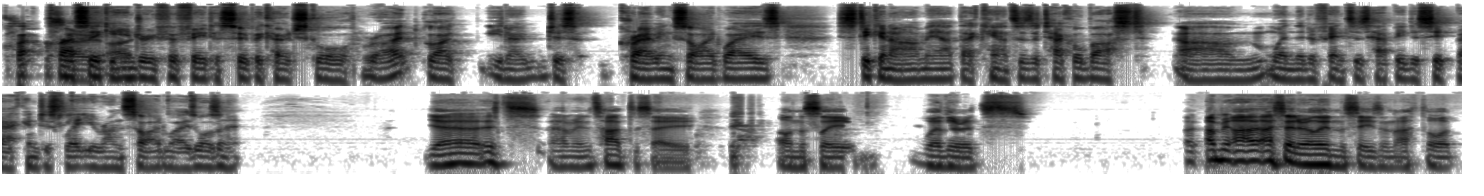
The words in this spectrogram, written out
Cla- classic so, Andrew uh, Fifita Supercoach score, right? Like, you know, just crabbing sideways, stick an arm out, that counts as a tackle bust um, when the defense is happy to sit back and just let you run sideways, wasn't it? Yeah, it's, I mean, it's hard to say, honestly whether it's I mean, I, I, said earlier in the season, I thought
